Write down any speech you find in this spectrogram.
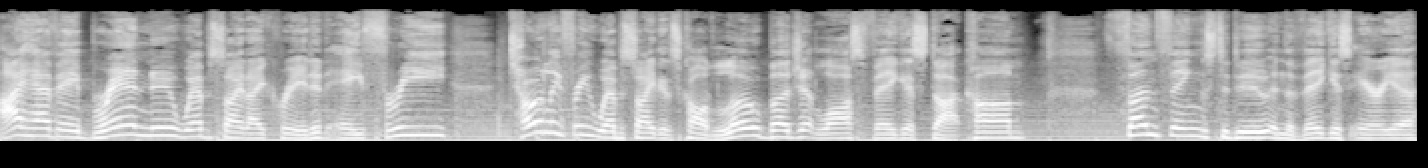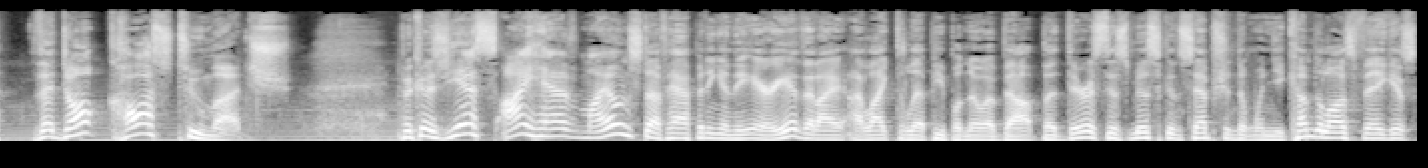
I have a brand new website I created, a free totally free website. It's called lowbudgetlasvegas.com. Fun things to do in the Vegas area that don't cost too much. Because, yes, I have my own stuff happening in the area that I, I, like to let people know about, but there is this misconception that when you come to Las Vegas,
